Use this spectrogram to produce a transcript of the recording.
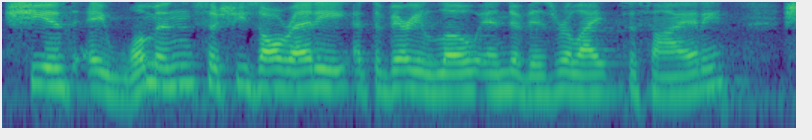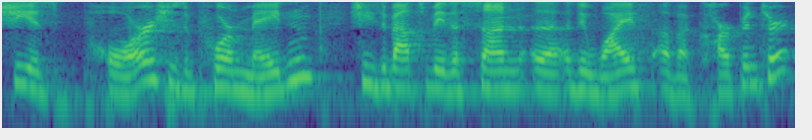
She is a woman, so she's already at the very low end of Israelite society. She is poor. She's a poor maiden. She's about to be the son, uh, the wife of a carpenter.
